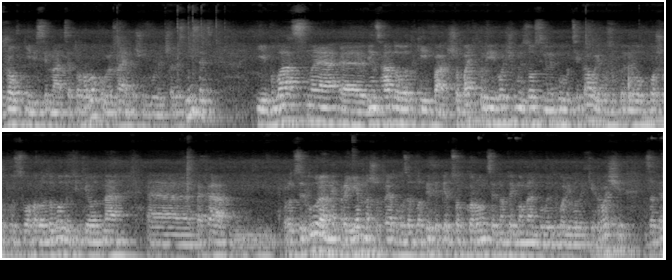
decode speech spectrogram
в жовтні 18-го року. Ви знаєте, що буде через місяць. І власне він згадував такий факт, що батькові його чомусь зовсім не було цікаво, його зупинило в пошуку свого родоводу тільки одна така процедура неприємна, що треба було заплатити 500 корон. Це на той момент були доволі великі гроші за те,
